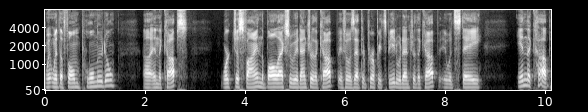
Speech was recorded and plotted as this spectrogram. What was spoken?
went with a foam pool noodle uh, in the cups, worked just fine. The ball actually would enter the cup if it was at the appropriate speed. Would enter the cup. It would stay in the cup,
